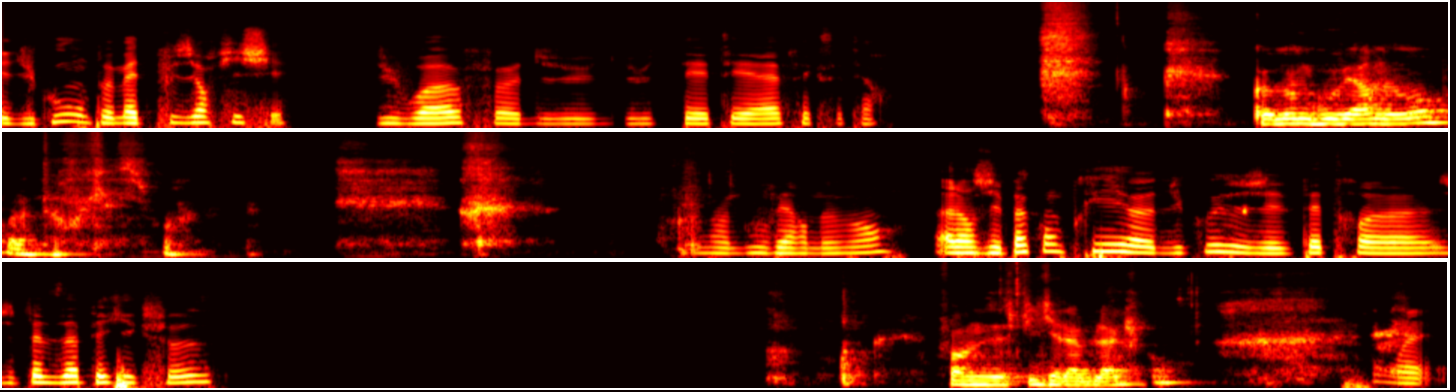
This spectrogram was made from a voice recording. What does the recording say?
Et du coup, on peut mettre plusieurs fichiers. Du WOF, euh, du, du TTF, etc. Comme un gouvernement pour l'interrogation. Comme un gouvernement. Alors, j'ai pas compris, euh, du coup, j'ai peut-être euh, j'ai peut-être zappé quelque chose. Faut nous expliquer la blague, je pense. Ouais.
